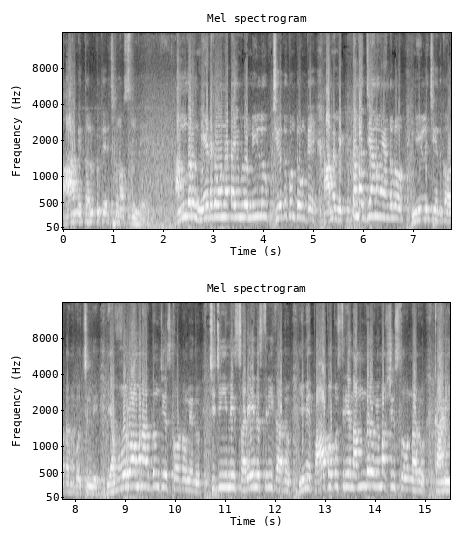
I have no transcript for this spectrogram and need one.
ఆమె తలుపు తెరుచుకుని వస్తుంది. అందరూ నీడగా ఉన్న టైంలో నీళ్ళు చేదుకుంటూ ఉంటే ఆమె మిట్ట మధ్యాహ్నం ఎండలో నీళ్ళు చేదుకోవడానికి వచ్చింది. ఎవ్వరూ ఆమెను అర్థం చేసుకోవటం లేదు. చిచి ఈమె సరైన స్త్రీ కాదు. ఈమె పాపపు స్త్రీ అని అందరూ విమర్శిస్తూ ఉన్నారు. కానీ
